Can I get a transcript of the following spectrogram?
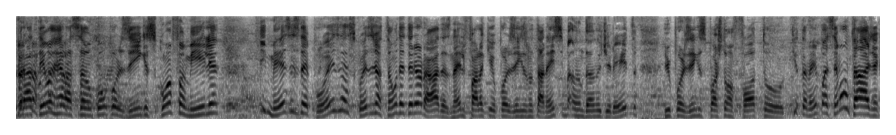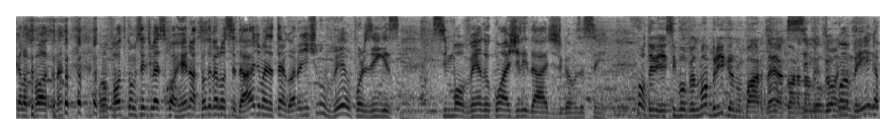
para ter uma relação com o Porzingis, com a família, e meses depois as coisas já estão deterioradas, né? Ele fala que o Porzingis não tá nem se andando direito e o Porzingis posta uma foto que também pode ser montagem aquela foto, né? Uma foto como se ele estivesse correndo a toda velocidade, mas até agora a gente não vê o Porzingis se movendo com agilidade, digamos assim. Bom, ele se envolveu numa briga no bar, né? Agora Se na envolveu Letônia. com a briga,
